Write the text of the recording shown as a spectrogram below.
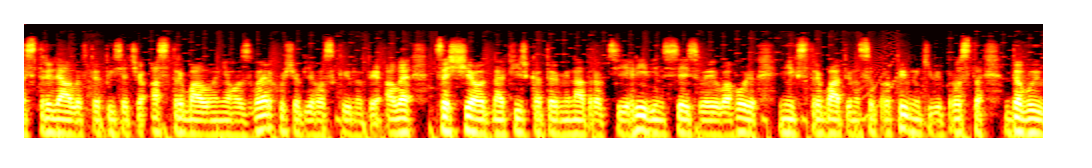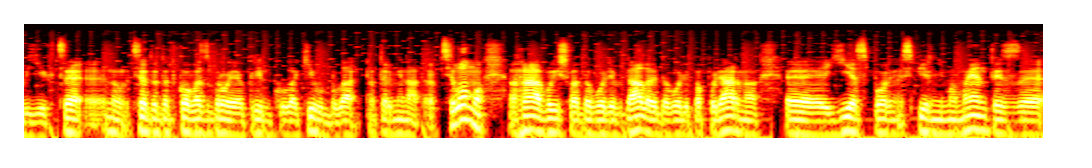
стріляли в Т-1000, а стрибали на нього зверху, щоб його скинути. Але це ще одна фішка термінатора в цій грі. Він всією своєю вагою міг стрибати на супротивників і просто давив їх. Це, е, ну, це додаткова зброя, окрім кулаків, була у термінатора. В цілому гра вийшла доволі вдалою, доволі популярною. Е, Є спорні, спірні моменти з,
